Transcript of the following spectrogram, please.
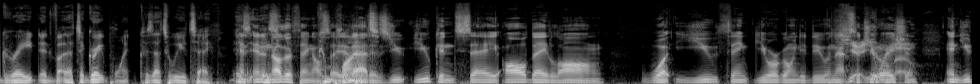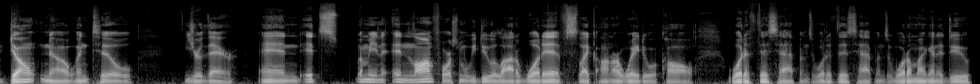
great. Advi- that's a great point because that's what we would say. is- and, and is another thing I'll say to that is you you can say all day long what you think you're going to do in that Yeah, situation, know. and you don't know until you're there. And it's I mean in law enforcement we do a lot of what ifs like on our way to a call. What if this happens? What if this happens? What am I going to do?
